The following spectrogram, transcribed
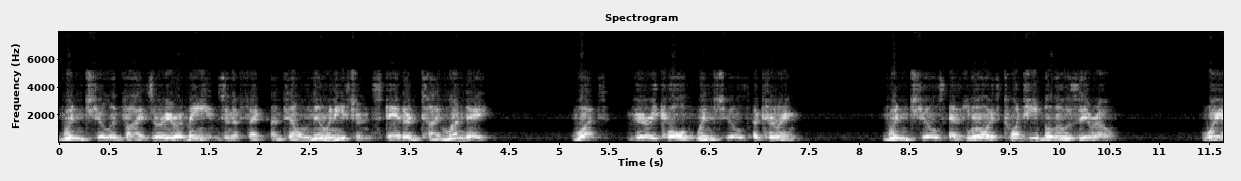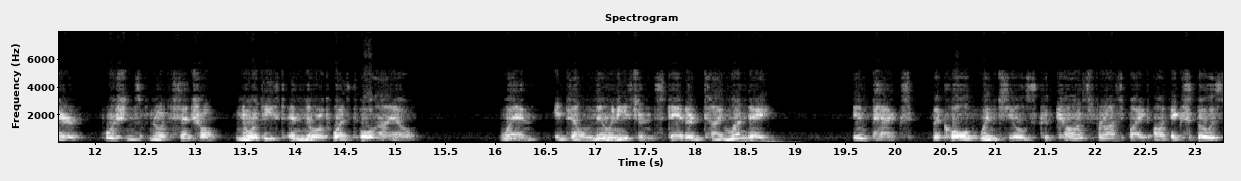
Wind chill advisory remains in effect until noon Eastern Standard Time Monday. What? Very cold wind chills occurring. Wind chills as low as 20 below zero. Where? Portions of north central, northeast, and northwest Ohio. When? Until noon Eastern Standard Time Monday. Impacts. The cold wind chills could cause frostbite on exposed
